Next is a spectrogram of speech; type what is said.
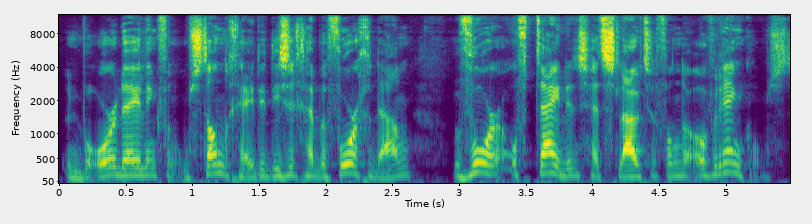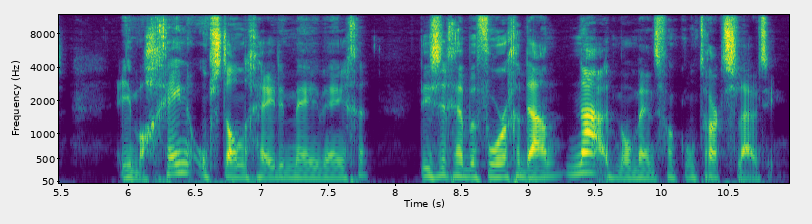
een beoordeling van omstandigheden die zich hebben voorgedaan voor of tijdens het sluiten van de overeenkomst. En je mag geen omstandigheden meewegen die zich hebben voorgedaan na het moment van contractsluiting.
